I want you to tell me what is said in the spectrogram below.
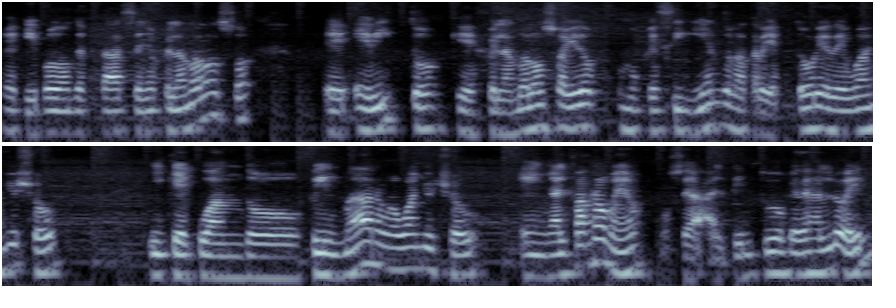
equipo donde está el señor Fernando Alonso. he visto que Fernando Alonso ha ido como que siguiendo la trayectoria de One You Show y que cuando filmaron a One You Show en Alfa Romeo, o sea, Alpine tuvo que dejarlo ir,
